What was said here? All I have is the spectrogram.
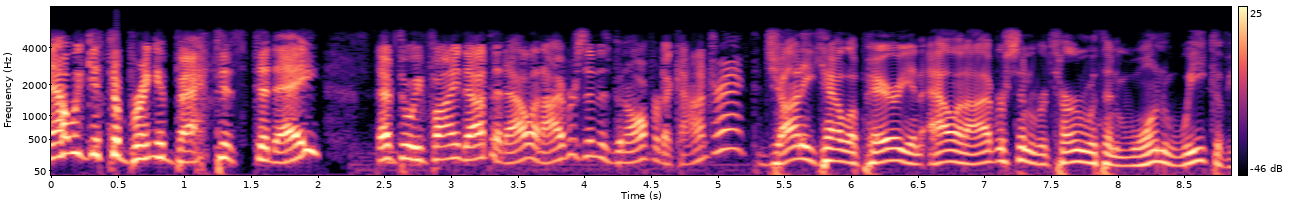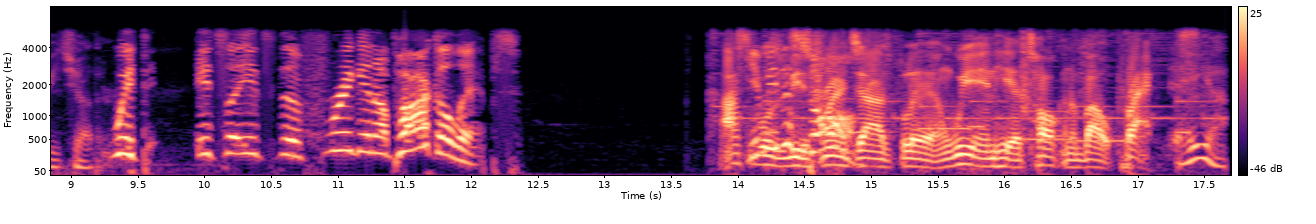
Now we get to bring it back to today after we find out that Allen Iverson has been offered a contract? Johnny Calipari and Allen Iverson return within one week of each other. With it's it's the friggin' apocalypse. I'm Give supposed to the be the song. franchise player, and we're in here talking about practice. Aya,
